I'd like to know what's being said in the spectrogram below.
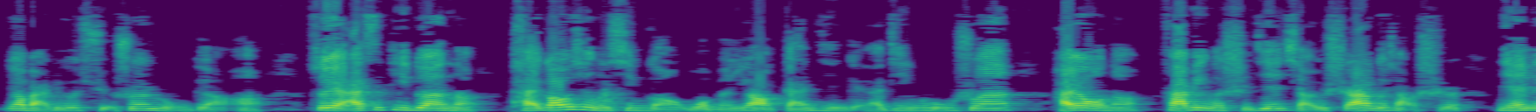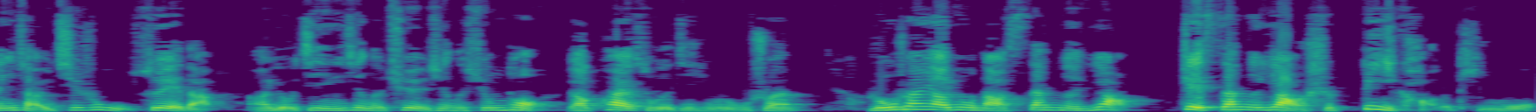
要把这个血栓溶掉啊，所以 ST 段呢，抬高性的心梗，我们要赶紧给它进行溶栓。还有呢，发病的时间小于十二个小时，年龄小于七十五岁的啊，有进行性的缺血性的胸痛，要快速的进行溶栓。溶栓要用到三个药，这三个药是必考的题目，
